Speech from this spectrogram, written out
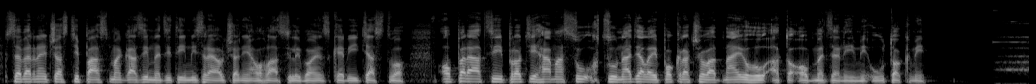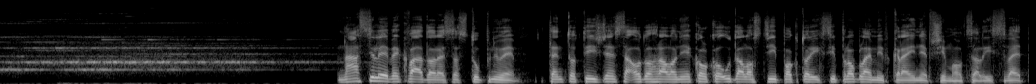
V severnej časti pásma Gazy medzi tým Izraelčania ohlásili vojenské víťazstvo. V operácii proti Hamasu chcú naďalej pokračovať na juhu a to obmedzenými útokmi. Násilie v Ekvádore sa stupňuje. Tento týždeň sa odohralo niekoľko udalostí, po ktorých si problémy v krajine všimol celý svet.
